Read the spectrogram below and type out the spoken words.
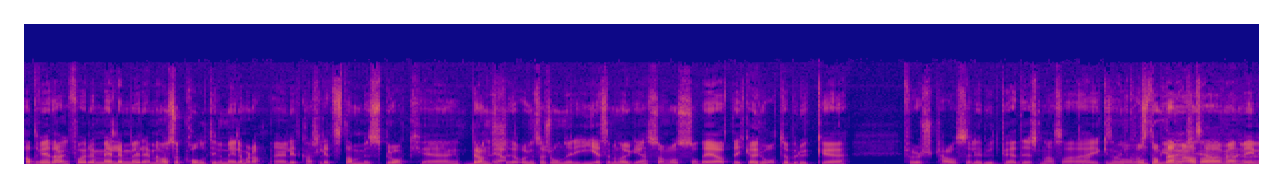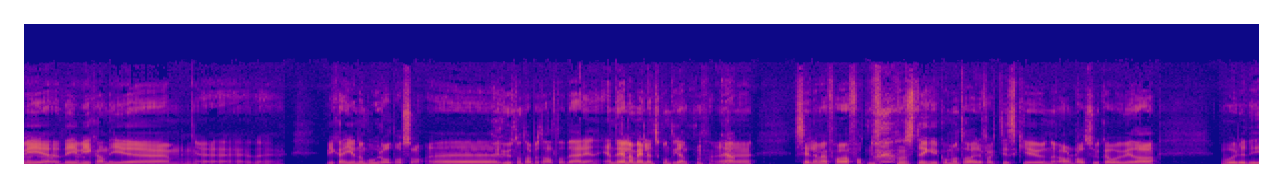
hadde vi i dag for medlemmer, men også kollektive medlemmer, da. Eh, Litt, kanskje litt stammespråk. Eh, bransjeorganisasjoner i SMN-Norge, som også det at de ikke har råd til å bruke First House eller Ruud Pedersen. Altså, Nei, ikke noe vondt om dem, altså, Ja, ja, men vi, vi, ja, ja, de, vi kan gi eh, eh, Vi kan gi noen gode råd også, eh, uten å ta betalt. Det er en, en del av medlemskontingenten. Ja. Selv om jeg har fått noen stygge kommentarer faktisk under Arendalsuka, hvor vi da hvor de,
